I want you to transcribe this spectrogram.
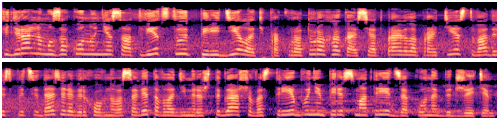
Федеральному закону не соответствует переделать. Прокуратура Хакасии отправила протест в адрес председателя Верховного Совета Владимира Штыгашева с требованием пересмотреть закон о бюджете.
